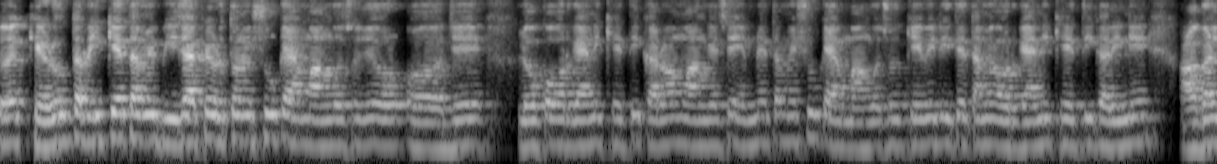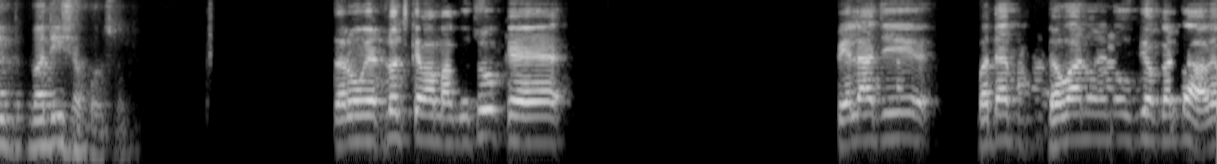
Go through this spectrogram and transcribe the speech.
તો એક ખેડૂત તરીકે તમે બીજા ખેડૂતોને શું કહેવા માંગો છો? જે જે લોકો ઓર્ગેનિક ખેતી કરવા માંગે છે, એમને તમે શું કહેવા માંગો છો? કેવી રીતે તમે ઓર્ગેનિક ખેતી કરીને આગળ વધી શકો છો? સર, હું એટલું જ કહેવા માંગુ છું કે પેલા જે બધા દવાનો એનો ઉપયોગ કરતા હવે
